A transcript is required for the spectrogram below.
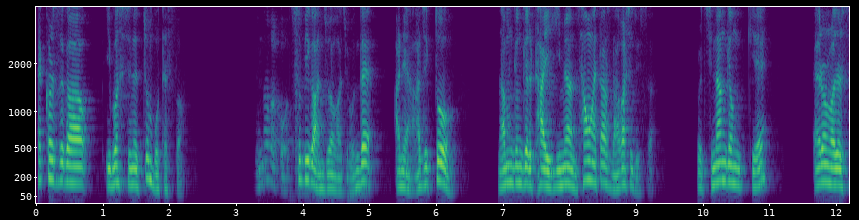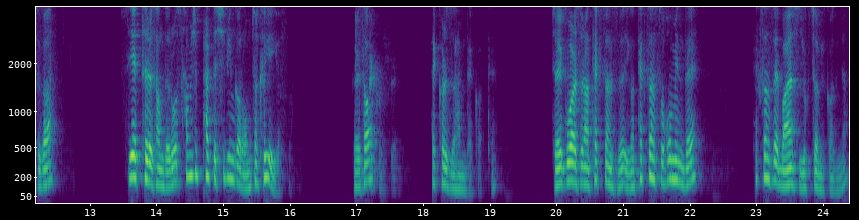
패커스가 이번 시즌에 좀 못했어. 못 나갈 것 같아. 수비가 안 좋아가지고. 근데 아니야 아직도 남은 경기를 다 이기면 상황에 따라서 나갈 수도 있어. 그리고 지난 경기에 에런 로저스가 시애틀을 상대로 38대 10인가로 엄청 크게 이겼어. 그래서 패커스. 패커즈 하면 될 것 같아. 재규어스랑 텍산스 이건 텍산스 홈인데 텍산스에 마이너스 6점 있거든요.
